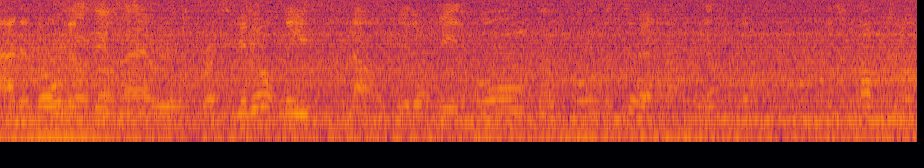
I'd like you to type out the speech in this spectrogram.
hard as all You this don't need stuff. an aerial. You don't need, no, you don't need all the, all the turn up this, it's an optional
